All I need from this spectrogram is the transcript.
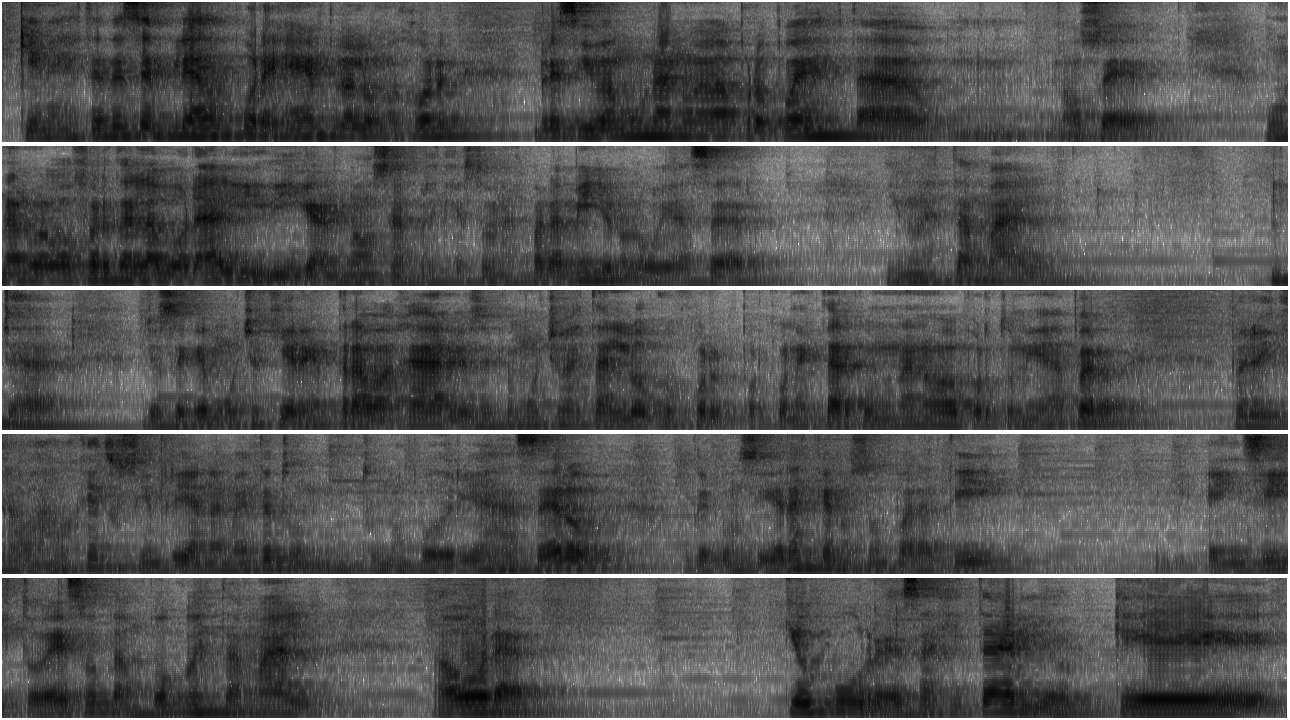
Quienes estén desempleados, por ejemplo, a lo mejor reciban una nueva propuesta, no sé, una nueva oferta laboral y digan, no, o sea, pero es que esto no es para mí, yo no lo voy a hacer y no está mal. O sea, yo sé que muchos quieren trabajar, yo sé que muchos están locos por, por conectar con una nueva oportunidad, pero, pero hay trabajos que tú simple y llanamente tú, tú no podrías hacer o, o, que consideras que no son para ti. E insisto, eso tampoco está mal. Ahora, ¿qué ocurre, Sagitario? Que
